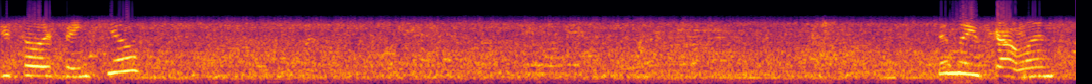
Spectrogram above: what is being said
You tell her thank you? Then we've got one.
